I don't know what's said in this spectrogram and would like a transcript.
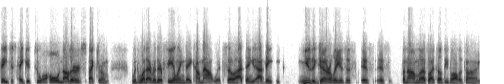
they just take it to a whole nother spectrum with whatever they're feeling they come out with. So I think I think music generally is just is is phenomenal. That's what I tell people all the time.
